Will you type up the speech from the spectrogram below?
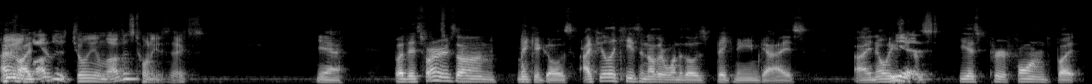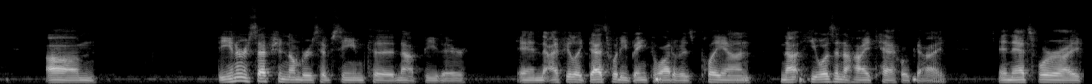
Julian I don't know. Love is, Julian Love is twenty six. Yeah, but as far as um Minkah goes, I feel like he's another one of those big name guys. I know he's, he is. He has performed, but um, the interception numbers have seemed to not be there, and I feel like that's what he banked a lot of his play on. Not he wasn't a high tackle guy, and that's where I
